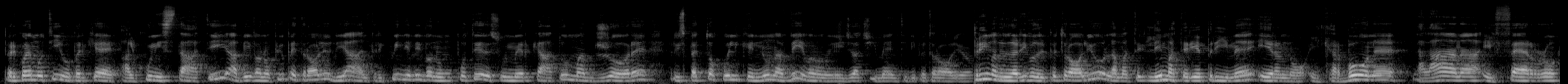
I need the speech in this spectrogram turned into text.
Per quale motivo? Perché alcuni stati avevano più petrolio di altri, quindi avevano un potere sul mercato maggiore rispetto a quelli che non avevano dei giacimenti di petrolio. Prima dell'arrivo del petrolio mater- le materie prime erano il carbone, la lana, il ferro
